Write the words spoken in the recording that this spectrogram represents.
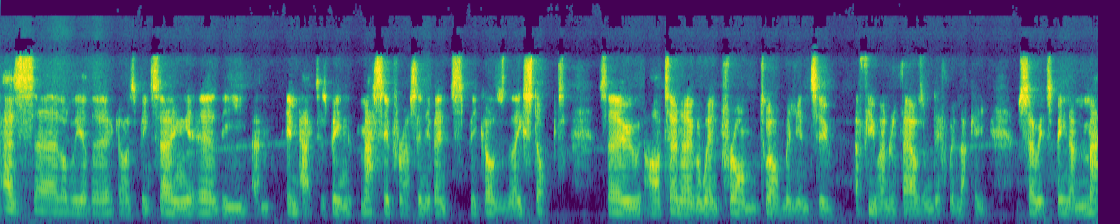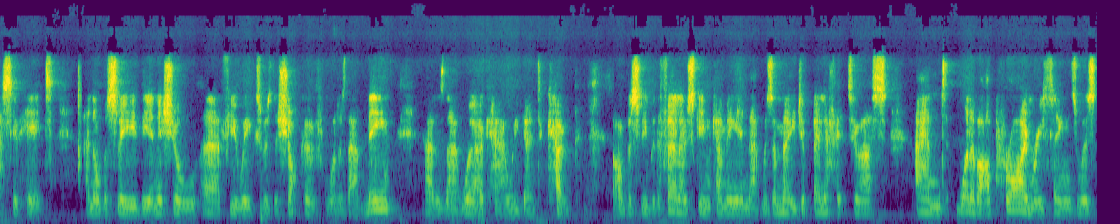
As uh, a lot of the other guys have been saying, uh, the um, impact has been massive for us in events because they stopped. So our turnover went from 12 million to a few hundred thousand if we're lucky. So it's been a massive hit. And obviously, the initial uh, few weeks was the shock of what does that mean? How does that work? How are we going to cope? Obviously, with the furlough scheme coming in, that was a major benefit to us. And one of our primary things was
